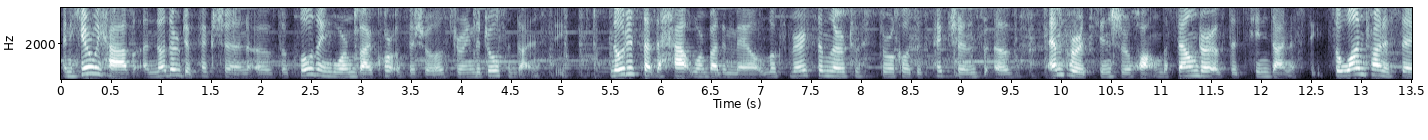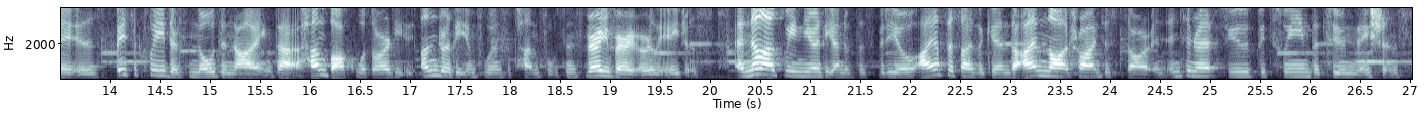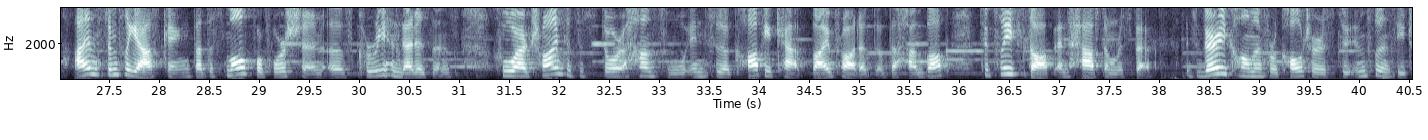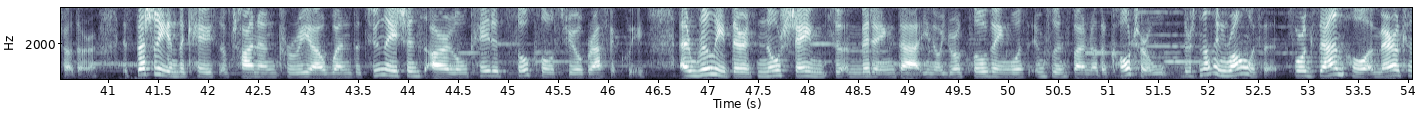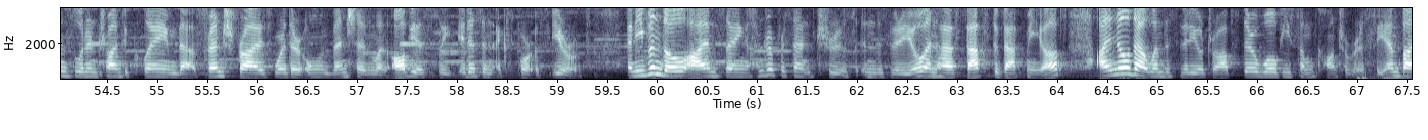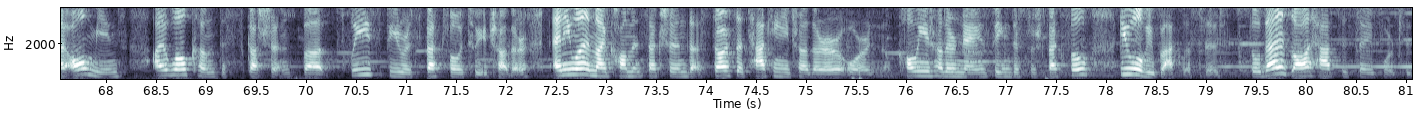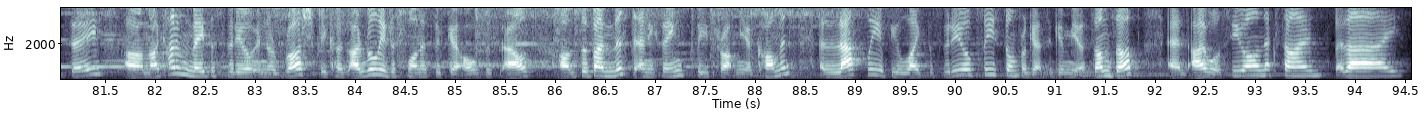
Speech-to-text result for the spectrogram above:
And here we have another depiction of the clothing worn by court officials during the Joseon dynasty. Notice that the hat worn by the male looks very similar to historical depictions of Emperor Qin Shi Huang, the founder of the Qin dynasty. So what I'm trying to say is basically there's no denying that hanbok was already under the influence of hanfu since very, very early ages. And now as we near the end of this video, I emphasize again that I'm not trying to start an internet feud between the two nations. I am simply asking that the small proportion of Korean netizens who are trying to distort hanfu into a copycat byproduct of the hanbok to please stop and have some respect. It's very common for cultures to influence each other, especially in the case of China and Korea when the two nations are located so close geographically. And really, there's no shame to admitting that, you know, your clothing was influenced by another culture. There's nothing wrong with it. For example, Americans wouldn't try to claim that French fries were their own invention when obviously it is an export of Europe. And even though I am saying 100% truth in this video and have facts to back me up, I know that when this video drops, there will be some controversy. And by all means, I welcome discussion, but please be respectful to each other. Anyone in my comment section that starts attacking each other or you know, calling each other names, being disrespectful, you will be blacklisted. So that is all I have to say for today. Um, I kind of made this video in a rush because I really just wanted to get all this out. Um, so if I missed anything, please drop me a comment. And lastly, if you like this video, please don't forget to give me a thumbs up and I will see you all next time. Bye bye.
